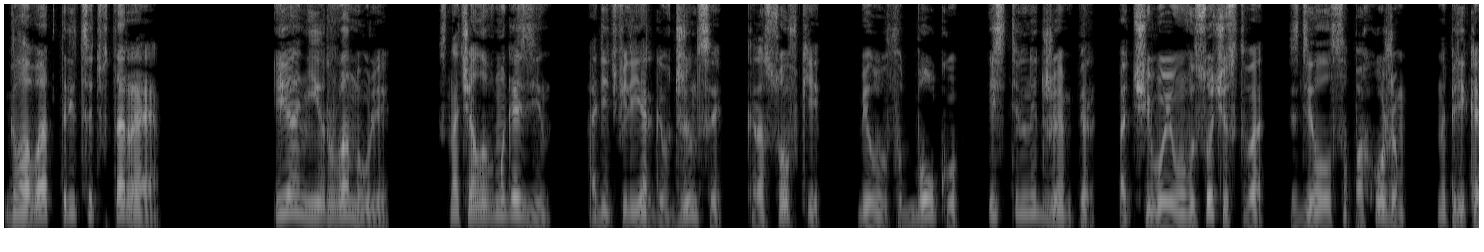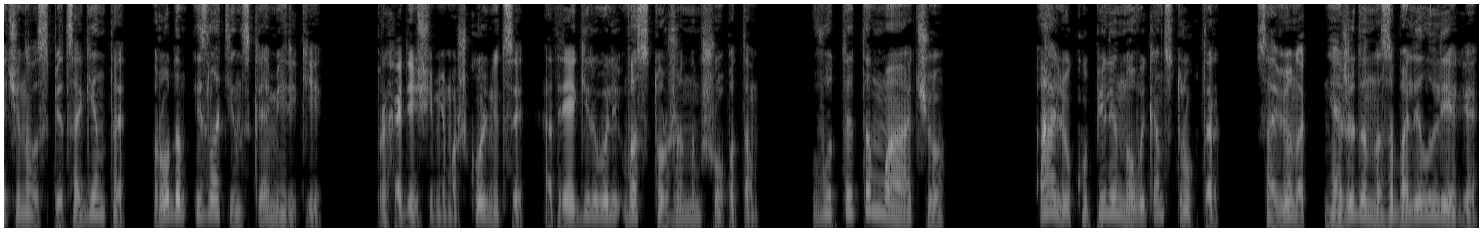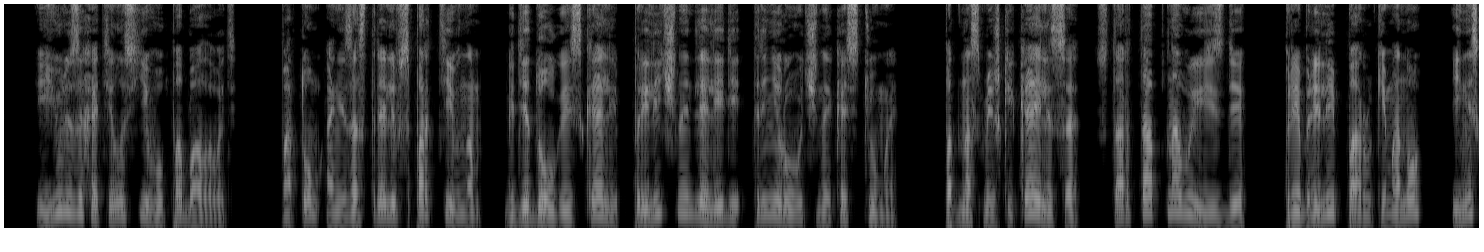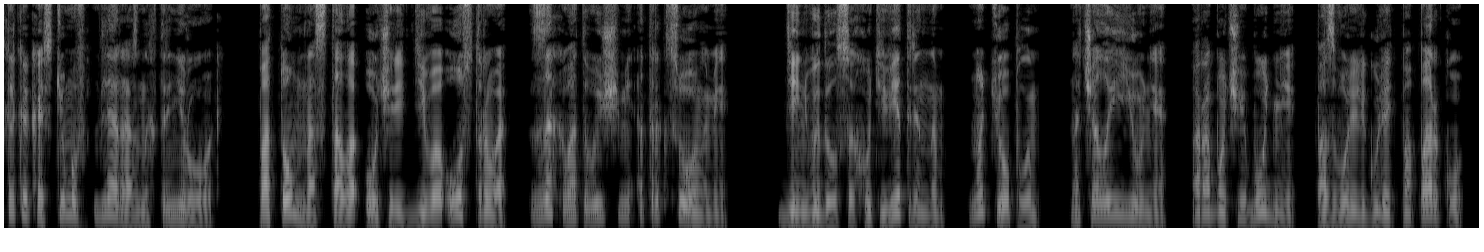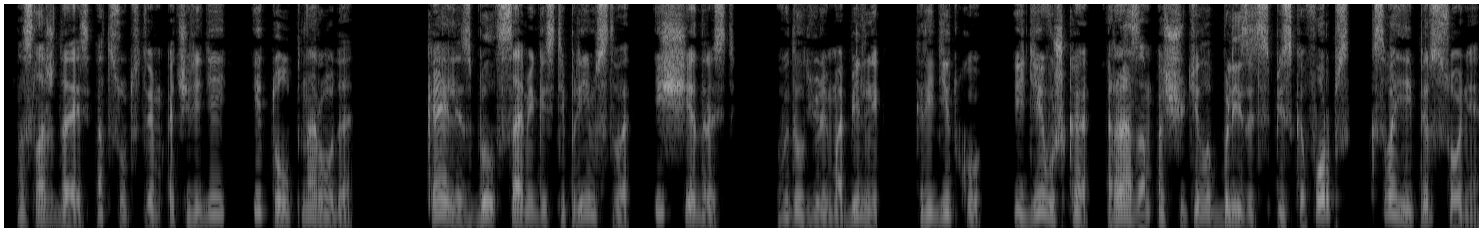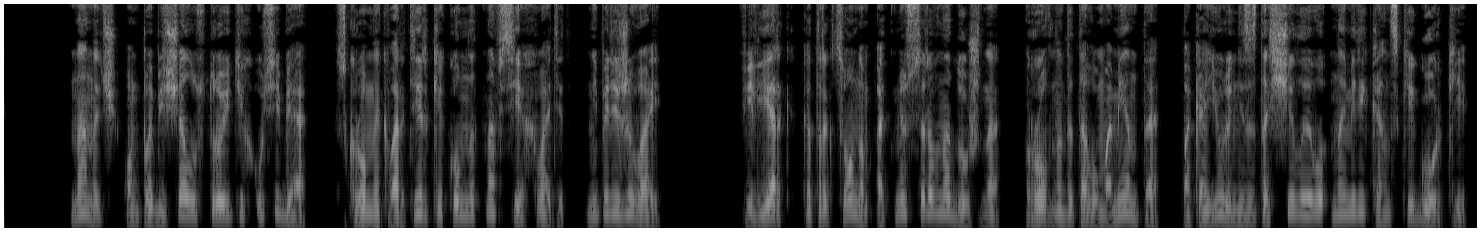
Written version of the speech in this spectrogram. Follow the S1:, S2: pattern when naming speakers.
S1: Глава 32. И они рванули. Сначала в магазин, одеть фильерга в джинсы, кроссовки, белую футболку и стильный джемпер, отчего его высочество сделался похожим на перекачанного спецагента родом из Латинской Америки. Проходящие мимо школьницы отреагировали восторженным шепотом. «Вот это мачо!» Алю купили новый конструктор. Совенок неожиданно заболел Лего, и Юле захотелось его побаловать. Потом они застряли в спортивном, где долго искали приличные для леди тренировочные костюмы. Под насмешки Кайлиса стартап на выезде приобрели пару кимоно и несколько костюмов для разных тренировок. Потом настала очередь Дива острова с захватывающими аттракционами. День выдался хоть и ветренным, но теплым, начало июня, а рабочие будни позволили гулять по парку, наслаждаясь отсутствием очередей и толп народа. Кайлис был сами гостеприимство и щедрость. Выдал Юле мобильник, кредитку, и девушка разом ощутила близость списка Forbes к своей персоне. На ночь он пообещал устроить их у себя. В скромной квартирке комнат на всех хватит, не переживай. Фильярк к аттракционам отнесся равнодушно, ровно до того момента, пока Юля не затащила его на американские горки.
